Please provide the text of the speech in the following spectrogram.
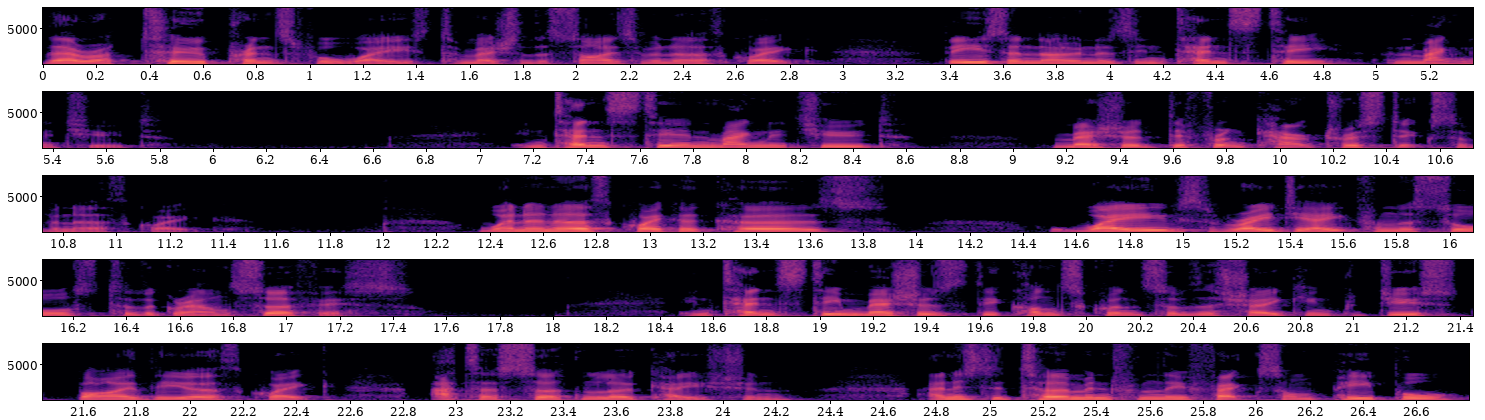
There are two principal ways to measure the size of an earthquake. These are known as intensity and magnitude. Intensity and magnitude measure different characteristics of an earthquake. When an earthquake occurs, waves radiate from the source to the ground surface. Intensity measures the consequence of the shaking produced by the earthquake at a certain location and is determined from the effects on people,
